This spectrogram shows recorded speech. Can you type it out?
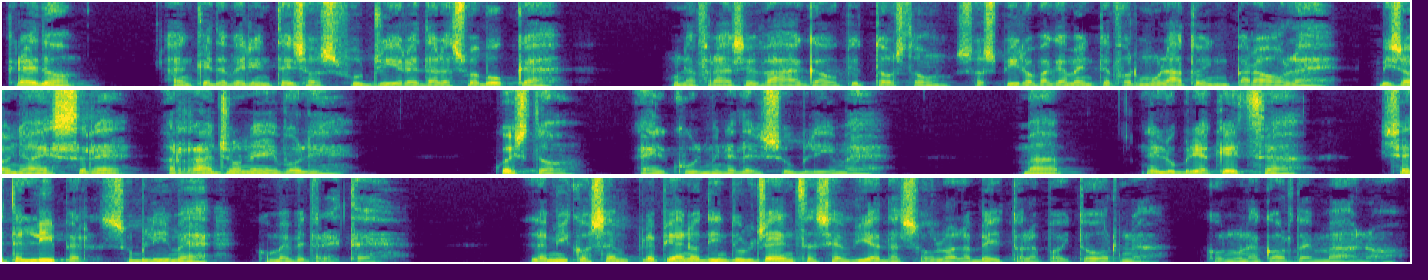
Credo anche d'aver inteso sfuggire dalla sua bocca una frase vaga o piuttosto un sospiro vagamente formulato in parole. Bisogna essere ragionevoli. Questo è il culmine del sublime. Ma nell'ubriachezza siete l'iper sublime, come vedrete. L'amico sempre pieno di indulgenza si avvia da solo alla bettola, poi torna con una corda in mano.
